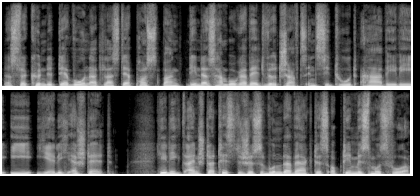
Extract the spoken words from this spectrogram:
Das verkündet der Wohnatlas der Postbank, den das Hamburger Weltwirtschaftsinstitut HWWI jährlich erstellt. Hier liegt ein statistisches Wunderwerk des Optimismus vor.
